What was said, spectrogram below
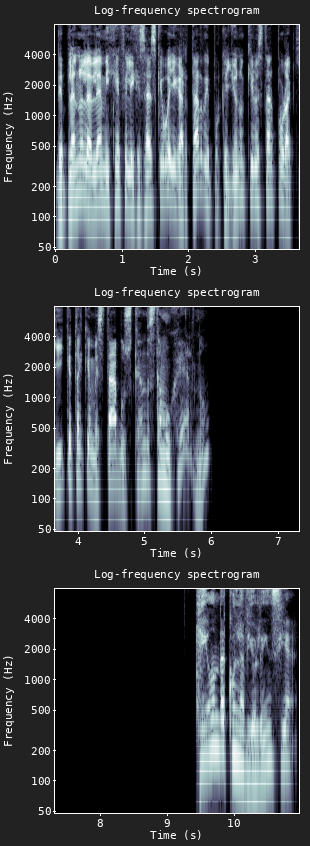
De plano le hablé a mi jefe y le dije, ¿sabes qué? Voy a llegar tarde porque yo no quiero estar por aquí. ¿Qué tal que me está buscando esta mujer, no? ¿Qué onda con la violencia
